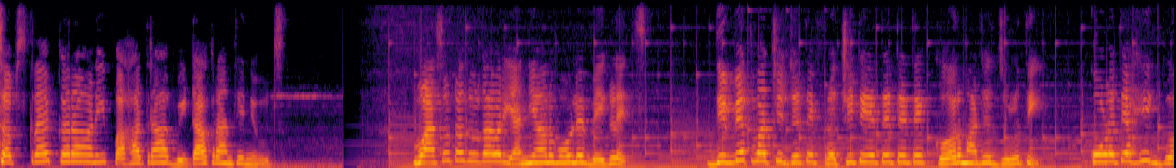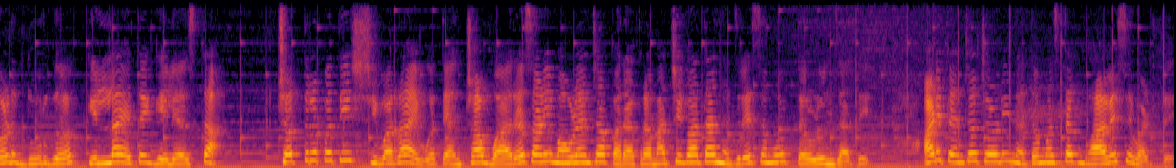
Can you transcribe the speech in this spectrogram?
सबस्क्राईब करा आणि पाहत राहा विटा क्रांती न्यूज. वासोटा दुर्गावर यांनी अनुभवले वेगळेच. दिव्यत्वाची जेथे प्रचिती येते तेथे कर माझे जुळती. कोणत्याही गड दुर्ग किल्ला येथे गेले असता छत्रपती शिवराय व त्यांच्या वारस आणि मावळ्यांच्या पराक्रमाची गाथा नजरेसमोर तळून जाते आणि त्यांच्या चरणी नतमस्तक व्हावेसे वाटते.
